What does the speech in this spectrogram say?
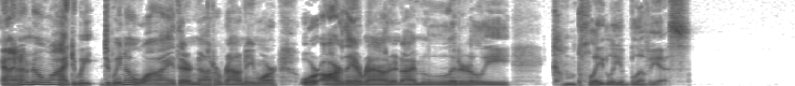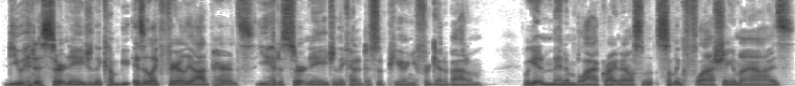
and I don't know why. Do we do we know why they're not around anymore, or are they around and I'm literally completely oblivious? Do you hit a certain age and they come? Is it like Fairly Odd Parents? You hit a certain age and they kind of disappear and you forget about them. We're getting Men in Black right now. Something flashing in my eyes.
